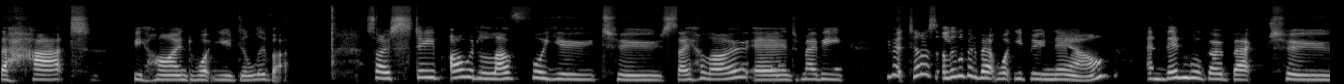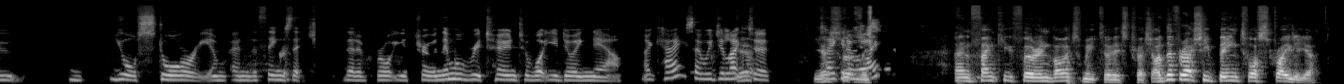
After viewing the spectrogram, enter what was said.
the heart behind what you deliver. So, Steve, I would love for you to say hello and maybe tell us a little bit about what you do now, and then we'll go back to your story and, and the things that that have brought you through, and then we'll return to what you're doing now. Okay, so would you like yeah. to take certainly. it away? And thank you for inviting me to this, Trish. I've never actually been to Australia.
